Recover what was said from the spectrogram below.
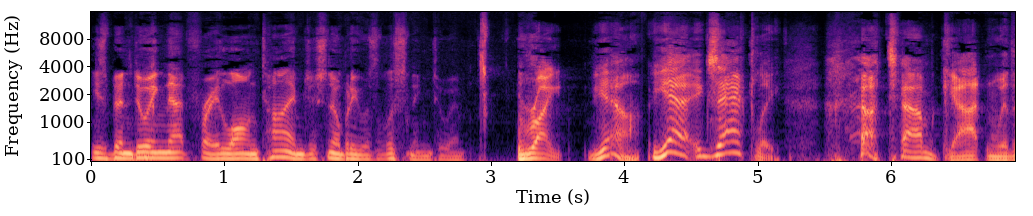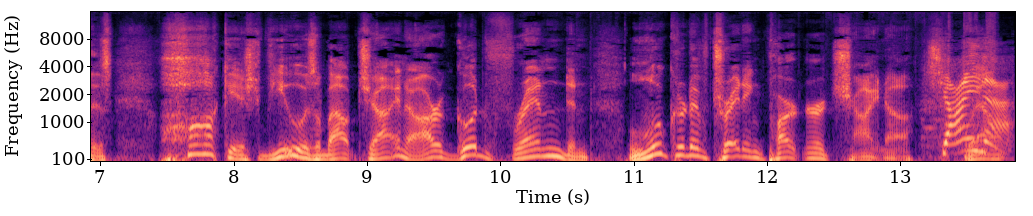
he's been doing that for a long time. Just nobody was listening to him. Right. Yeah. Yeah, exactly. Tom Cotton with his hawkish views about China, our good friend and lucrative trading partner, China. China! Well,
